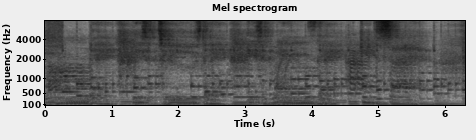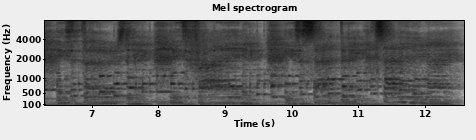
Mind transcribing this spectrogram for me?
Monday? Is it Tuesday? Is it Wednesday? I can't decide. Is it Thursday? Is it Friday? Is it Saturday? Saturday night?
